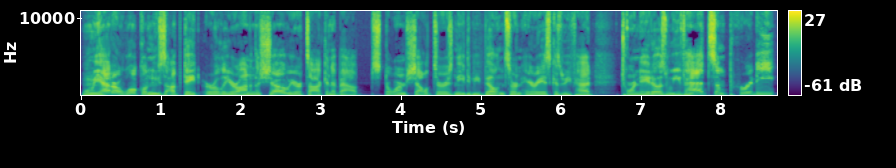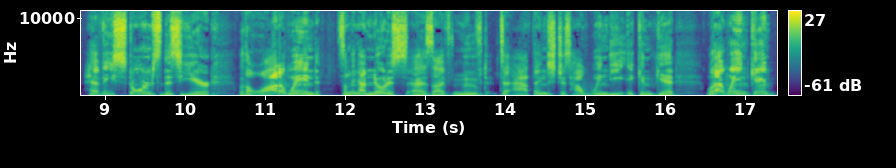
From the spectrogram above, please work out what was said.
When we had our local news update earlier on in the show, we were talking about storm shelters need to be built in certain areas because we've had tornadoes. We've had some pretty heavy storms this year with a lot of wind. Something I've noticed as I've moved to Athens, just how windy it can get. Well, that wind can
